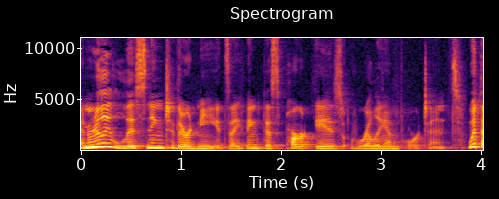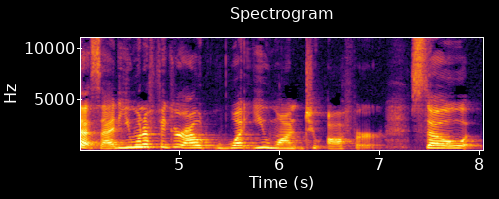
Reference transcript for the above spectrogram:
and really listening to their needs. I think this part is really important. With that said, you wanna figure out what you want to offer. So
